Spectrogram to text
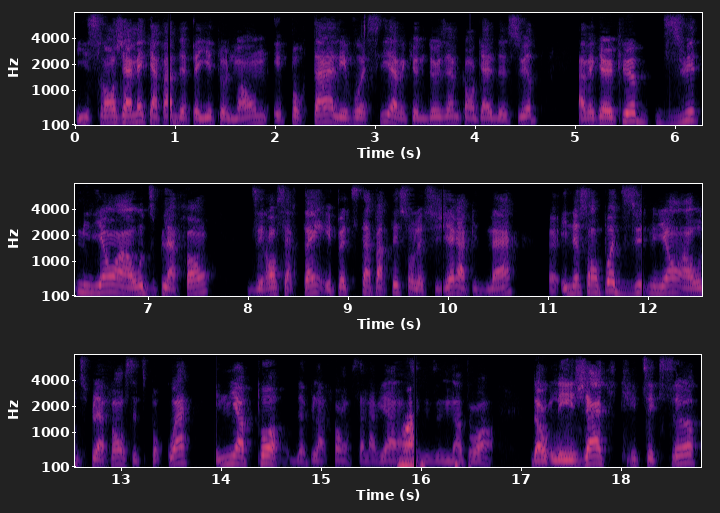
Ils seront jamais capables de payer tout le monde. Et pourtant, les voici avec une deuxième conquête de suite, avec un club 18 millions en haut du plafond, diront certains. Et petit aparté sur le sujet rapidement, euh, ils ne sont pas 18 millions en haut du plafond. C'est pourquoi? Il n'y a pas de plafond salarial en Ouais. séries éliminatoires. Donc, les gens qui critiquent ça,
